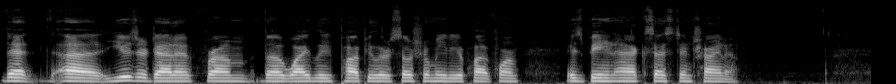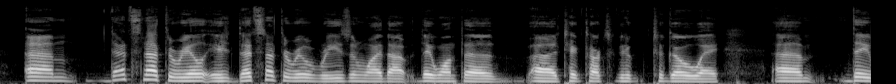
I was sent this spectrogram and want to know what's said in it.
that uh, user data from the widely popular social media platform is being accessed in China um, that's not the real. That's not the real reason why that they want the uh, TikTok to to go away. Um, they,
